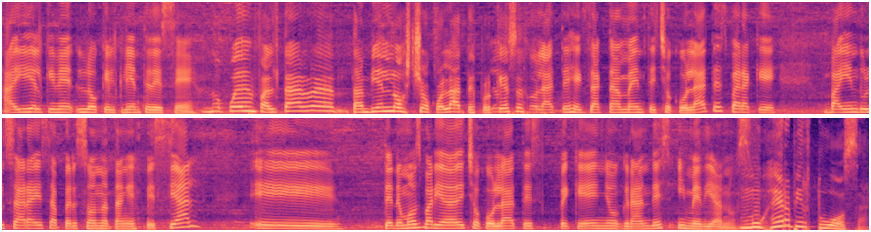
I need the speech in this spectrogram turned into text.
ahí el, lo que el cliente desee. No pueden faltar eh, también los chocolates, porque los Chocolates, exactamente, chocolates para que vaya a endulzar a esa persona tan especial. Eh, tenemos variedad de chocolates pequeños, grandes y medianos. Mujer virtuosa,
